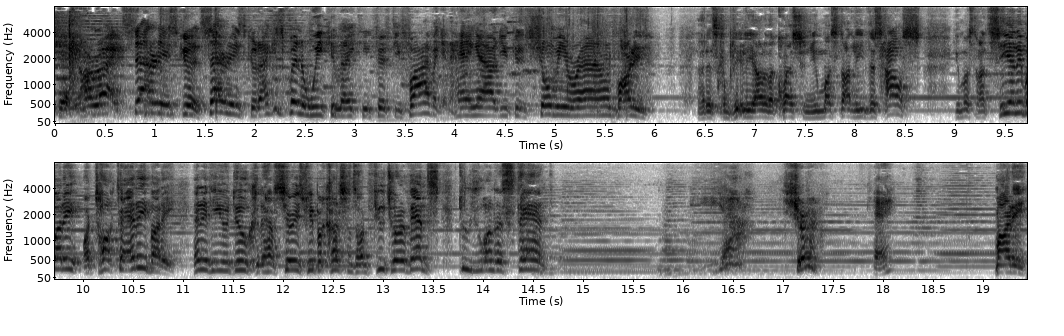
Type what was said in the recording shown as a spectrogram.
Okay, all right. Saturday's good. Saturday's good. I can spend a week in 1955. I can hang out. You can show me around. Marty, that is completely out of the question. You must not leave this house. You must not see anybody or talk to anybody. Anything you do could have serious repercussions on future events. Do you understand? Yeah, sure. Okay. Marty,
